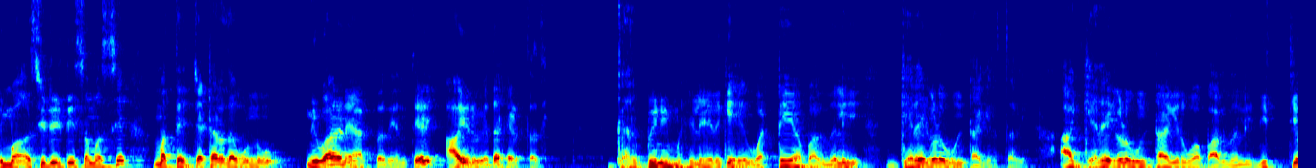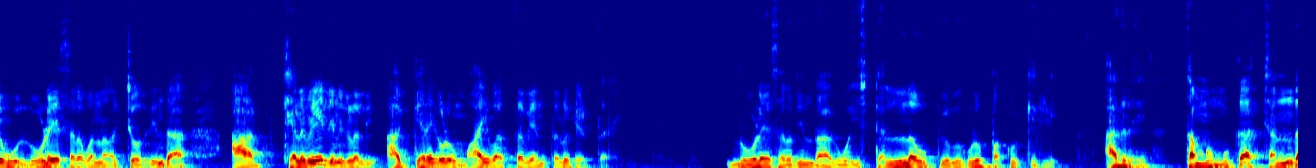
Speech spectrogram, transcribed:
ನಿಮ್ಮ ಅಸಿಡಿಟಿ ಸಮಸ್ಯೆ ಮತ್ತು ಜಠರದ ಹುಣ್ಣು ನಿವಾರಣೆ ಆಗ್ತದೆ ಅಂತೇಳಿ ಆಯುರ್ವೇದ ಹೇಳ್ತದೆ. ಗರ್ಭಿಣಿ ಮಹಿಳೆಯರಿಗೆ ಹೊಟ್ಟೆಯ ಭಾಗದಲ್ಲಿ ಗೆರೆಗಳು ಉಂಟಾಗಿರ್ತವೆ ಆ ಗೆರೆಗಳು ಉಂಟಾಗಿರುವ ಭಾಗದಲ್ಲಿ ನಿತ್ಯವೂ ಲೋಳೆ ಸರವನ್ನು ಹಚ್ಚೋದ್ರಿಂದ ಆ ಕೆಲವೇ ದಿನಗಳಲ್ಲಿ ಆ ಗೆರೆಗಳು ಮಾಯವಾಗ್ತವೆ ಅಂತಲೂ ಹೇಳ್ತಾರೆ. ಲೋಳೆ ಸರದಿಂದಾಗುವ ಇಷ್ಟೆಲ್ಲ ಉಪಯೋಗಗಳು ಪಕ್ಕಕ್ಕಿರಲಿ ಆದರೆ ತಮ್ಮ ಮುಖ ಚಂದ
